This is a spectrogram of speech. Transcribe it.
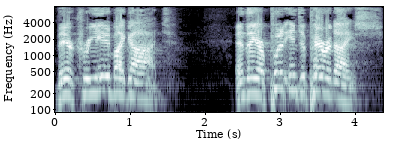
They are created by God and they are put into paradise.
